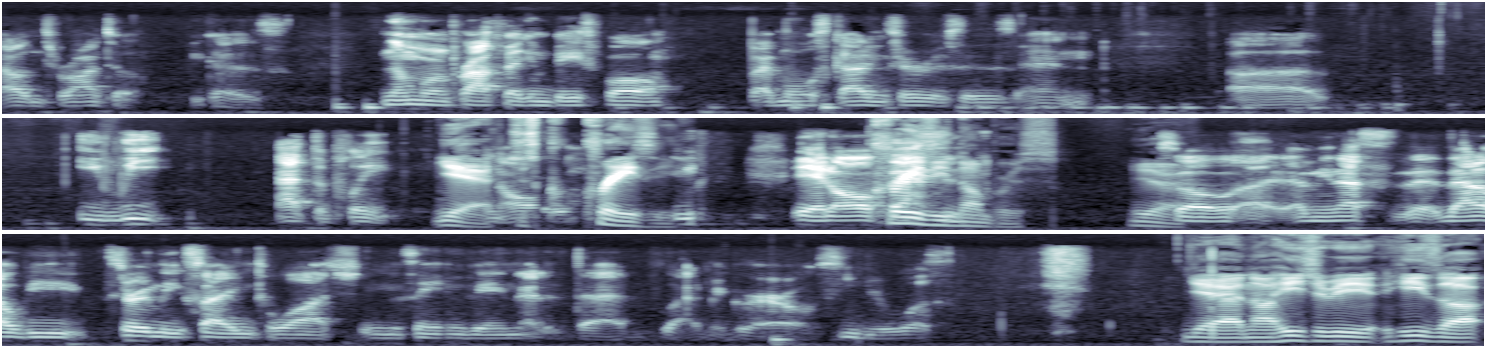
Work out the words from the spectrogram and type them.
out in Toronto because number one prospect in baseball by most scouting services and uh, elite at the plate. yeah, just all- crazy, In all crazy facets. numbers. Yeah, So I, I mean that's that'll be certainly exciting to watch in the same vein that his dad Vladimir Guerrero Senior was. yeah. No, he should be. He's a.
